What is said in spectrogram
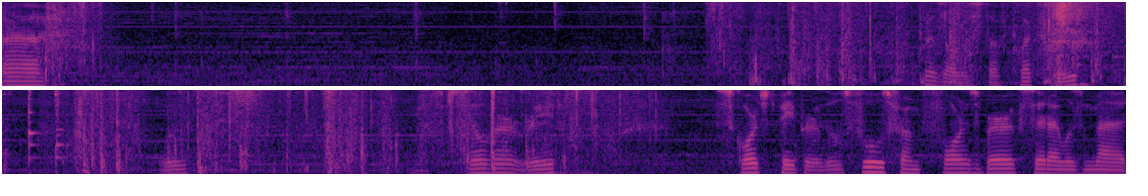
Uh. Where's all this stuff? Collect food. Loot. Got some silver. Read. Scorched paper. Those fools from Fornburg said I was mad.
